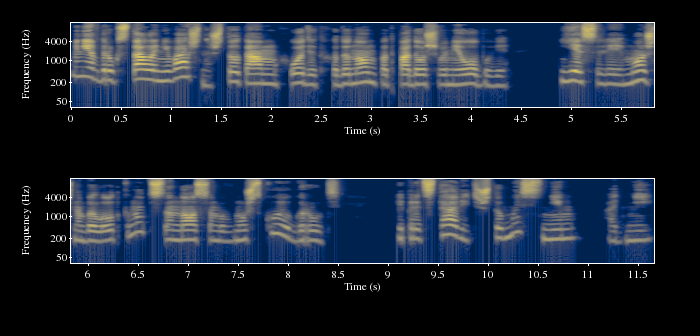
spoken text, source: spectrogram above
Мне вдруг стало неважно, что там ходит ходуном под подошвами обуви если можно было уткнуться носом в мужскую грудь и представить, что мы с ним одни.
